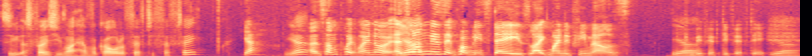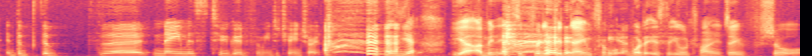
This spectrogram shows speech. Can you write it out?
So I suppose you might have a goal of 50-50? Yeah. Yeah. At some point, why not? As Yeah. long as it probably stays like minded females, it Yeah. can be 50 50. Yeah. The, the, the name is too good for me to change right now. yeah, yeah. I mean, it's a pretty good name for Yeah. what it is that you're trying to do, for sure.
